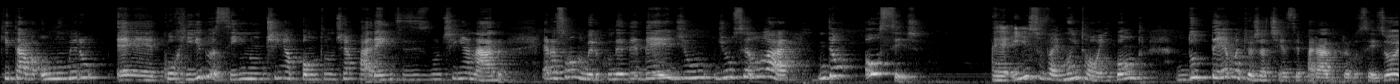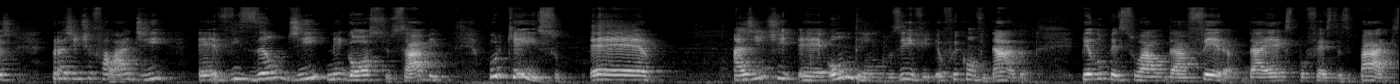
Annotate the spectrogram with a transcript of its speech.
que tava um número é, corrido assim, não tinha ponto, não tinha parênteses, não tinha nada. Era só um número com DDD de um, de um celular. Então, ou seja, é, isso vai muito ao encontro do tema que eu já tinha separado para vocês hoje, para a gente falar de é, visão de negócio, sabe? Por que isso? É, a gente, é, ontem, inclusive, eu fui convidada pelo pessoal da feira, da Expo Festas e Parques,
